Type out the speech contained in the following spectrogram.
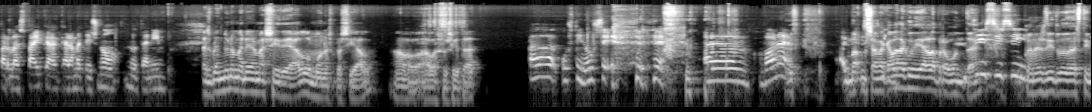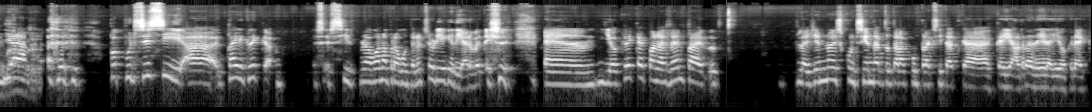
per l'espai que, que ara mateix no, no tenim. Es ven d'una manera massa ideal el món espacial a, a la societat? Uh, hosti, no ho sé. uh, bona... Se m'acaba d'acudir la pregunta, eh? Sí, sí, sí. Quan has dit lo d'estimbar. Ja. Potser sí. Uh, clar, jo crec que... Sí, és una bona pregunta. No et sabria què dir ara mateix. Uh, jo crec que quan es ven... Per, la gent no és conscient de tota la complexitat que, que hi ha al darrere, jo crec.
